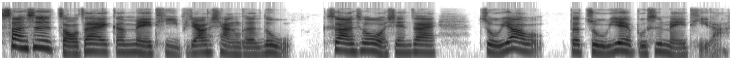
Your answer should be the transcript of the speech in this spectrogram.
算是走在跟媒体比较像的路，虽然说我现在主要的主业不是媒体啦。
